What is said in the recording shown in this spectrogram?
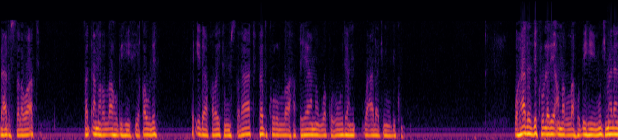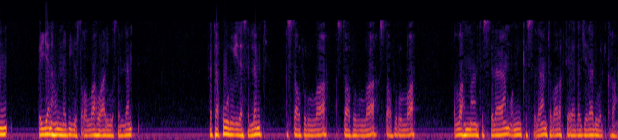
بعد الصلوات قد أمر الله به في قوله فإذا قضيتم الصلاة فاذكروا الله قياما وقعودا وعلى جنوبكم. وهذا الذكر الذي أمر الله به مجملا بينه النبي صلى الله عليه وسلم. فتقول إذا سلمت أستغفر الله أستغفر الله أستغفر الله. اللهم أنت السلام ومنك السلام. تباركت يا ذا الجلال والإكرام.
